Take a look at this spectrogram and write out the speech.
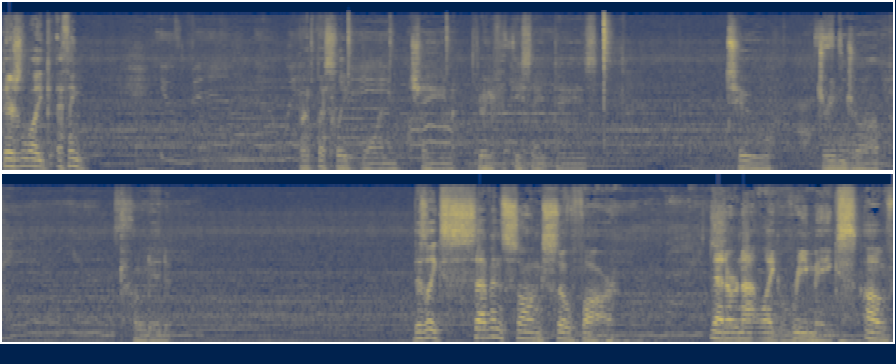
There's like, I think. Birth by Sleep 1, Chain, 358 days. 2, Dream Drop, There's like seven songs so far that are not like remakes of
